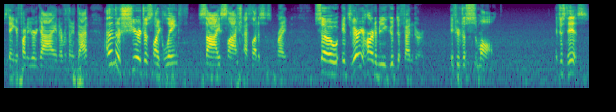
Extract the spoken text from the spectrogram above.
Staying in front of your guy and everything like that. And then there's sheer just like length, size slash athleticism, right? So it's very hard to be a good defender if you're just small. It just is.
